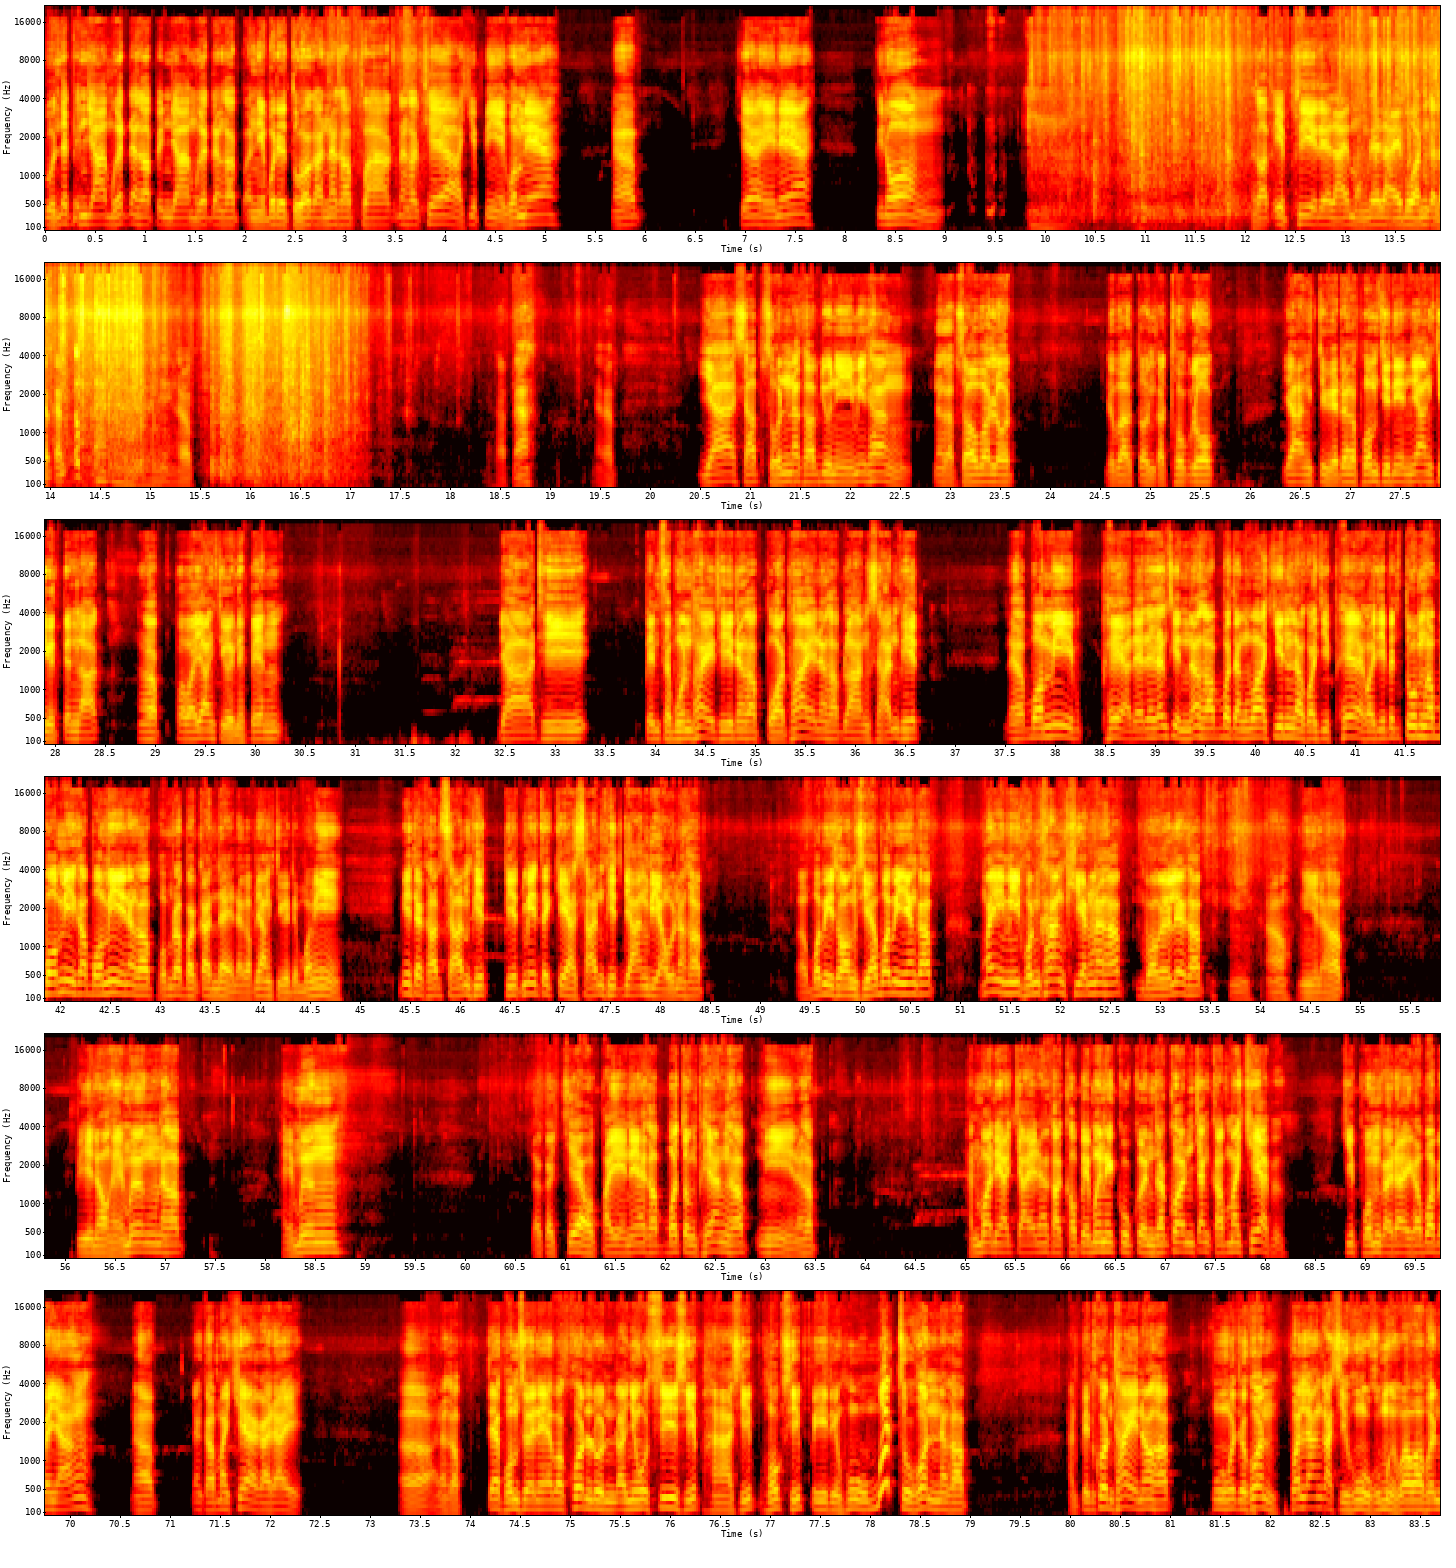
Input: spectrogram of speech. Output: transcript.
รวนได้เป็นยาเมือดนะครับ เป็นยาเมือดนะครับ อันนี้บ่ได้ตัวกันนะครับ ฝากนะครับ แชร์คลิปนี้ผมแน่นะครับ แชร์ให้แน่ พี่น้องนะครับเอฟซีหลายๆหมองหลายๆบอลกันแล้วกันอึ๊บนี่ครับนะครับนะนะครับยาสับสนนะครับอยู่นี่มีทั้งนะครับสวรสหรือว่าต้นกระทกโลกย่างจืดนะครับผมจะเน้นย่างจืดเป็นหลักนะครับเพราะว่าย่างจืดเนี่ยเป็น ยาที่เป็นสมุนไพรทีนะครับ ปลอดภัยนะครับล้างสารพิษ นะครับบ่มีแพ้ใดๆทั้งสิ้นนะครับบ่ต้องว่ากินแล้วคอยจิแพ้คอยจิเป็นตุ่มครับบ่มีครับบ่มีนะครับ ผมรับประกันได้นะครับย่างจืดเนี่ยบ่มีมีแต่ขับสารพิษพิษมีแต่แก่สารพิษอย่างเดียวนะครับเอ่อบ่ทองเสียบ่มีหยังครับ ไม่มีผลข้างเคียงนะครับ บอกเลยเลยครับ นี่เอานี่แหละครับพี่น้องให้เมืองนะครับให้เมืองแล้วก็แช่ออกไปเนี่ยครับบ่ต้องแพงครับนี่นะครับ หันว่าแน่ใจนะครับ เขาไปเมืองใน Google สักก่อนจังกลับมาแช่คลิปผมก็ได้ครับว่าเป็นยังนะครับจังกลับมาแช่ก็ได้ เออนะครับ แต่ผมเสือแน่ว่าคนรุ่นอายุ40 50 60ปีนี่หูหมดทุกคนนะครับอันเป็นคนไทยเนาะครับหูว่าทุกคนฝรั่งก็สิหูคู่มือเพราะว่าเพิ่น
